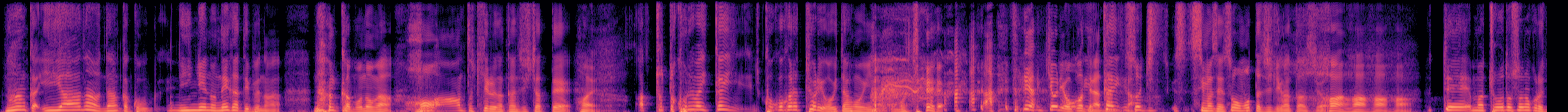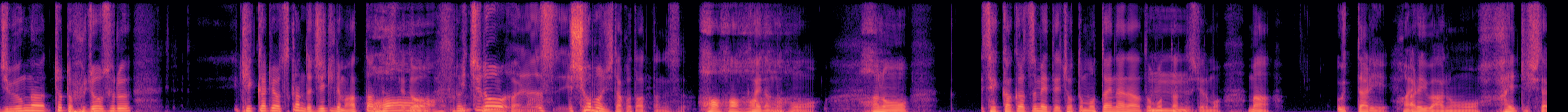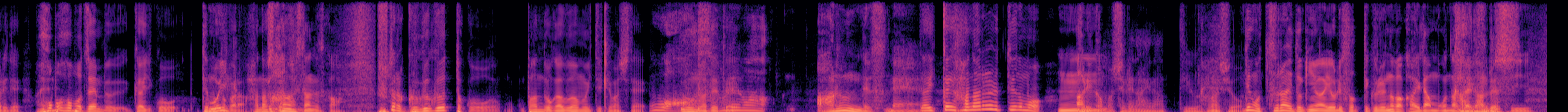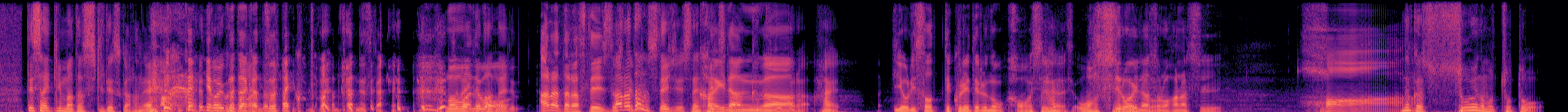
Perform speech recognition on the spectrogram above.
なんか嫌ななんかこう人間のネガティブななんかものがほわーんと来てるような感じしちゃってはいあちょっとこれは一回ここから距離置いた方がいいなと思って。それは距離起こってなったんですか？すすいません。そう思った時期があったんですよ。はあ、はあはあはで、まあ、ちょうどその頃自分がちょっと浮上するきっかけをつかんだ時期でもあったんですけど一度処分したことあったんです。あ、はあはあはあ。階段の本を。あのせっかく集めてちょっともったいないなと思ったんですけども、まあ売ったり、はい。あるいはあの廃棄したりで、はい。ほぼほぼ全部一回こう手元から離した。んです話したんですか？そしたらグググっとこうバンドが上向いてきまして運が出て。それはあるんですね。で一回離れるっていうのもうん。ありかもしれないなっていう話を、でも辛い時には寄り添ってくれるのが階段本だったりするしで最近また好きですからね。ど ういうことなんか辛いことがあったんですかね。まあまあでも新たなステージとして。新たなステージですね。階段が寄り添ってくれてるのかもしれないです、面白いなはいその話はなんかそういうのもちょっと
